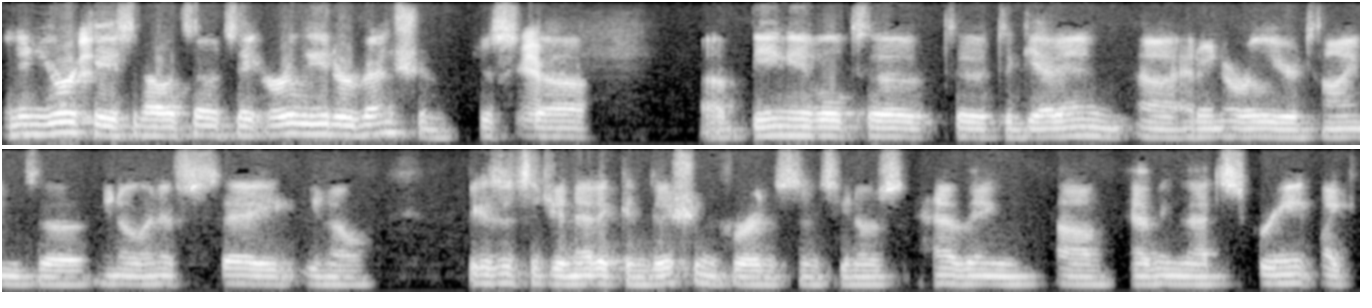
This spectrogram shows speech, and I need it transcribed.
And in your case, I would, I would say early intervention, just yeah. uh, uh, being able to, to, to get in uh, at an earlier time to, you know, and if say, you know, because it's a genetic condition, for instance, you know, having, um, having that screen, like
